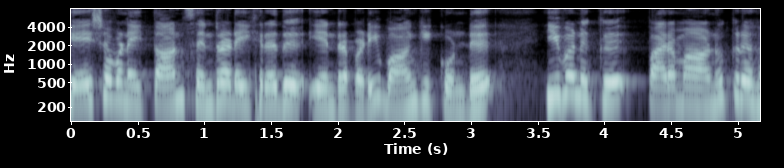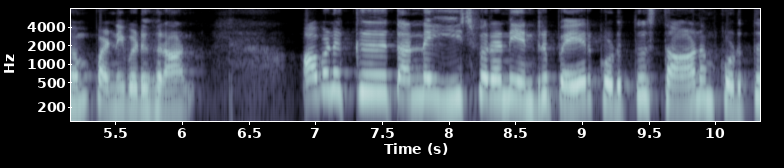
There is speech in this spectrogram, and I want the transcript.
கேசவனைத்தான் சென்றடைகிறது என்றபடி வாங்கி கொண்டு இவனுக்கு பரம அனுக்கிரகம் பண்ணிவிடுகிறான். அவனுக்கு தன்னை ஈஸ்வரன் என்று பெயர் கொடுத்து ஸ்தானம் கொடுத்து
